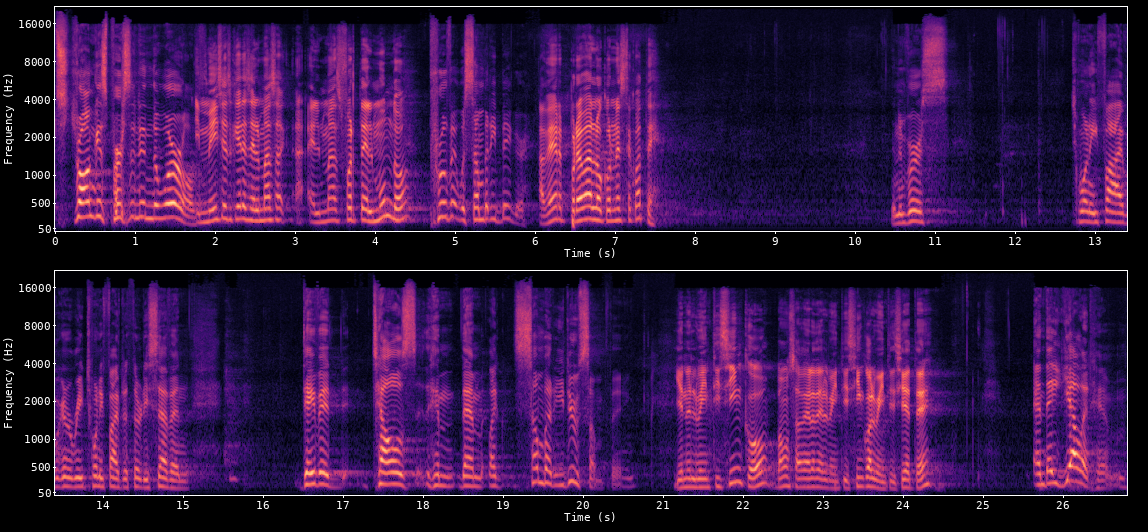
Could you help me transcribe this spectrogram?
strongest person in the world. y me dices que eres el más, el más fuerte del mundo. Prove it with somebody bigger. A ver, pruébalo con este cuate. And in verse 25, we're going to read 25 to 37. David tells him them like somebody do something. Y en el 25, vamos a ver del 25 al 27, And they yell at him.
